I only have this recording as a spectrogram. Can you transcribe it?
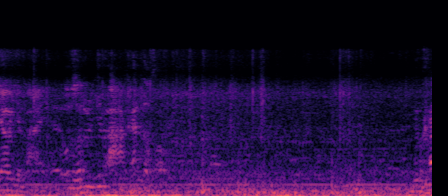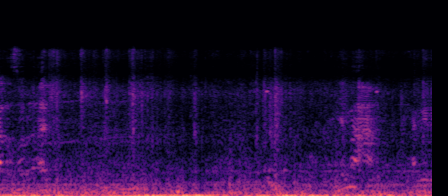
要你买我说你哪看到好有看到什么人你们还没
